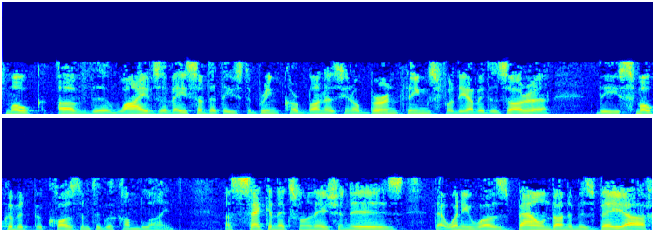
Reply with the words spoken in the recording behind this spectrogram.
smoke of the wives of Esav that they used to bring karbanas, you know, burn things for the Avodah the smoke of it caused them to become blind. A second explanation is that when he was bound on the Mizbeach,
